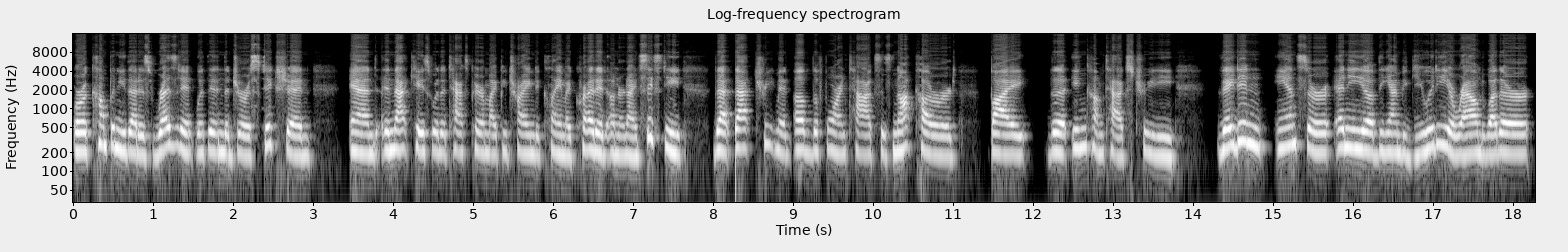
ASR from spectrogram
or a company that is resident within the jurisdiction. And in that case, where the taxpayer might be trying to claim a credit under 960, that that treatment of the foreign tax is not covered by the income tax treaty. They didn't answer any of the ambiguity around whether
